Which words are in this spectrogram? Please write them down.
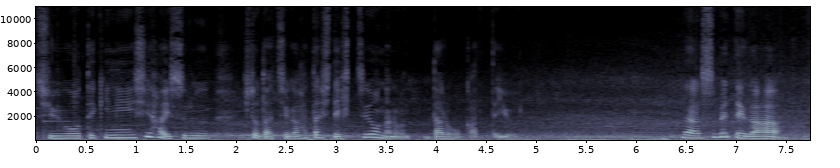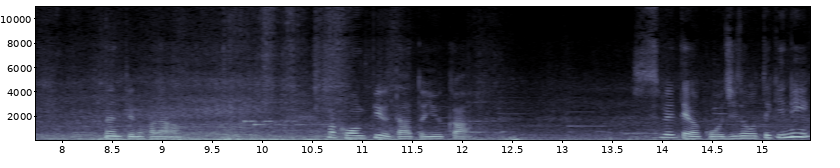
中央的に支配する人たちが果たして必要なのだろうかっていう。だから全てが何て言うのかな、まあ、コンピューターというか全てがこう自動的に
